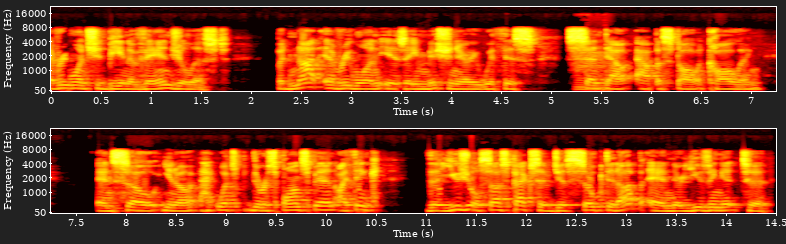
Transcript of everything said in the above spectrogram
Everyone should be an evangelist, but not everyone is a missionary with this sent out apostolic calling." And so, you know, what's the response been? I think the usual suspects have just soaked it up and they're using it to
